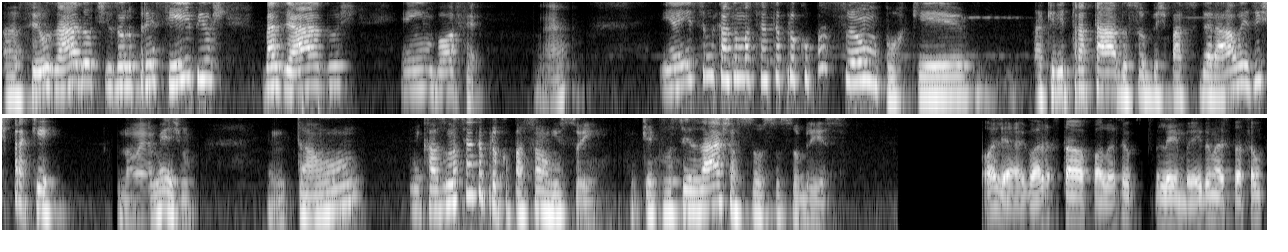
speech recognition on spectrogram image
a ser usada utilizando princípios baseados em boa fé. Né? E aí isso me causa uma certa preocupação, porque aquele tratado sobre o espaço sideral existe para quê? Não é mesmo? Então, me causa uma certa preocupação isso aí. O que, é que vocês acham so, so, sobre isso? Olha, agora tu estava falando, eu lembrei de uma situação,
